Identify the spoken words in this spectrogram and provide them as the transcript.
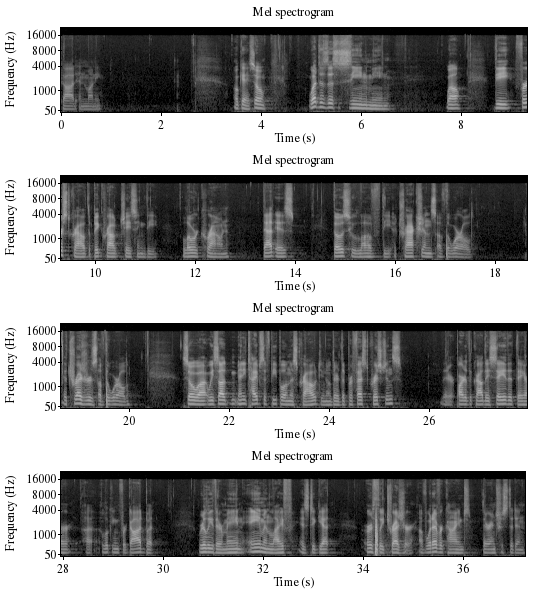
God and money. Okay, so what does this scene mean? Well, the first crowd, the big crowd chasing the lower crown, that is those who love the attractions of the world, the treasures of the world. So uh, we saw many types of people in this crowd. You know, they're the professed Christians. They're part of the crowd. They say that they are uh, looking for God, but really their main aim in life is to get earthly treasure of whatever kind they're interested in.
